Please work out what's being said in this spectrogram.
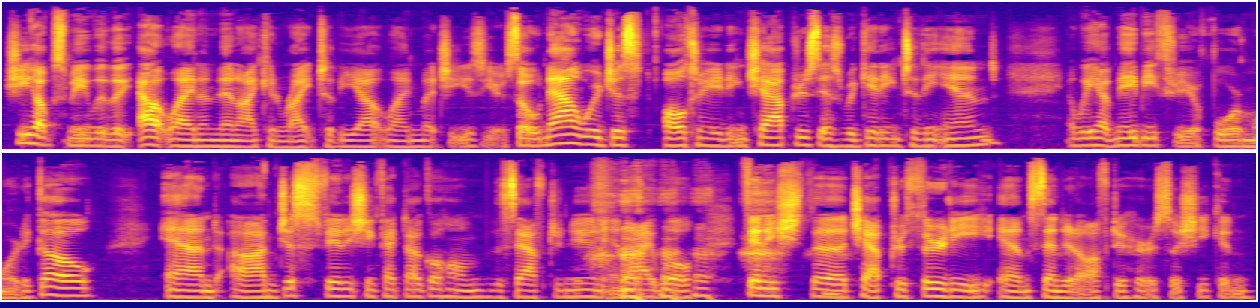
she helps me with the outline, and then I can write to the outline much easier. So now we're just alternating chapters as we're getting to the end, and we have maybe three or four more to go. And uh, I'm just finishing. In fact, I'll go home this afternoon and I will finish the chapter 30 and send it off to her so she can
